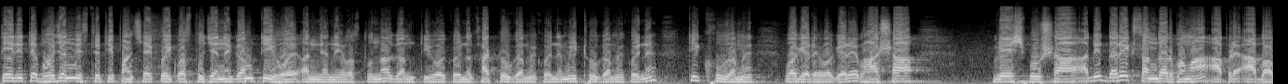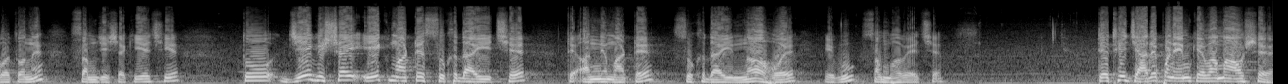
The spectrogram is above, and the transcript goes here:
તે રીતે ભોજનની સ્થિતિ પણ છે. કોઈક વસ્તુ જેને ગમતી હોય, અન્યને વસ્તુ ન ગમતી હોય, કોઈને ખાટું ગમે, કોઈને મીઠું ગમે, કોઈને તીખું ગમે, વગેરે વગેરે. ભાષા, વેશભૂષા આદિ દરેક સંદર્ભમાં આપણે આ બાબતોને સમજી શકીએ છીએ. તો જે વિષય એક માટે સુખદાયી છે, તે અન્ય માટે સુખદાયી ન હોય એવું સંભવે છે. તેથી જ્યારે પણ એમ કહેવામાં આવશે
